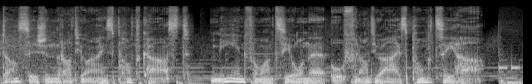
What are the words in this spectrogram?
Das ist ein Radio 1 Podcast. Mehr Informationen auf radio1.ch.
